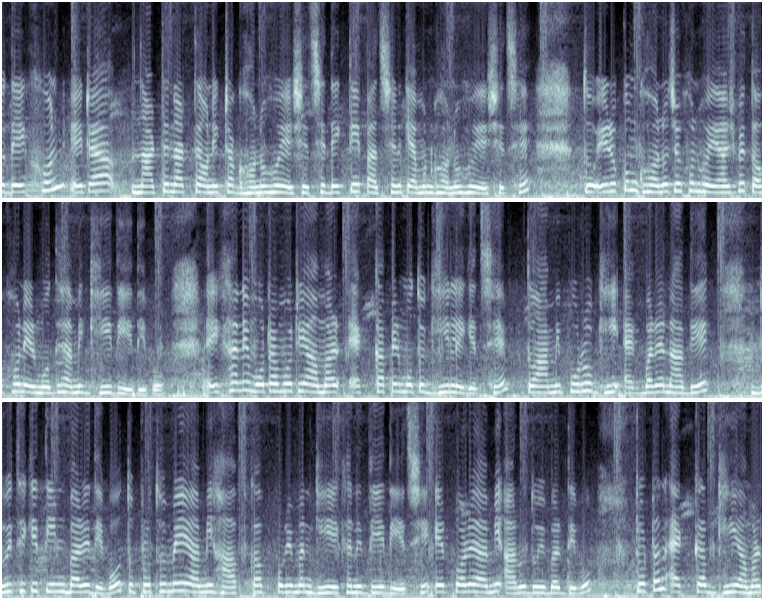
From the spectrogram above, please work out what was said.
তো দেখুন, এটা নাড়তে নাড়তে অনেকটা ঘন হয়ে এসেছে। দেখতেই পাচ্ছেন কেমন ঘন হয়ে এসেছে। তো এরকম ঘন যখন হয়ে আসবে, তখন এর মধ্যে আমি ঘি দিয়ে দিব। এখানে মোটামুটি আমার এক কাপের মতো ঘি লেগেছে। তো আমি পুরো ঘি একবারে না দিয়ে দুই থেকে তিনবারে দেব। তো প্রথমেই আমি হাফ কাপ পরিমাণ ঘি এখানে দিয়ে দিয়েছি। এরপরে আমি আরও দুইবার দেব। টোটাল এক কাপ ঘি আমার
